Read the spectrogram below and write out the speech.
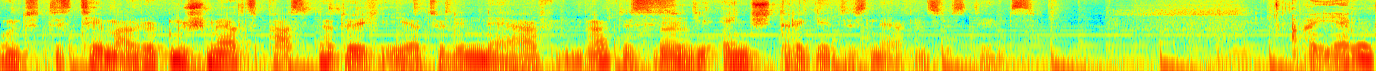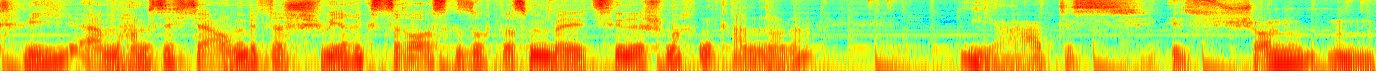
Und das Thema Rückenschmerz passt natürlich eher zu den Nerven. Ne? Das ist so die Endstrecke des Nervensystems. Aber irgendwie ähm, haben Sie sich da auch mit das Schwierigste rausgesucht, was man medizinisch machen kann, oder? Ja, das ist schon ein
